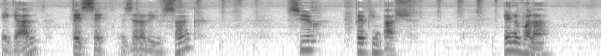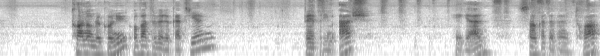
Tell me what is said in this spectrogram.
égale TC 0,5 sur P'H. Et nous voilà trois nombres connus, on va trouver le quatrième, P'H égale 183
